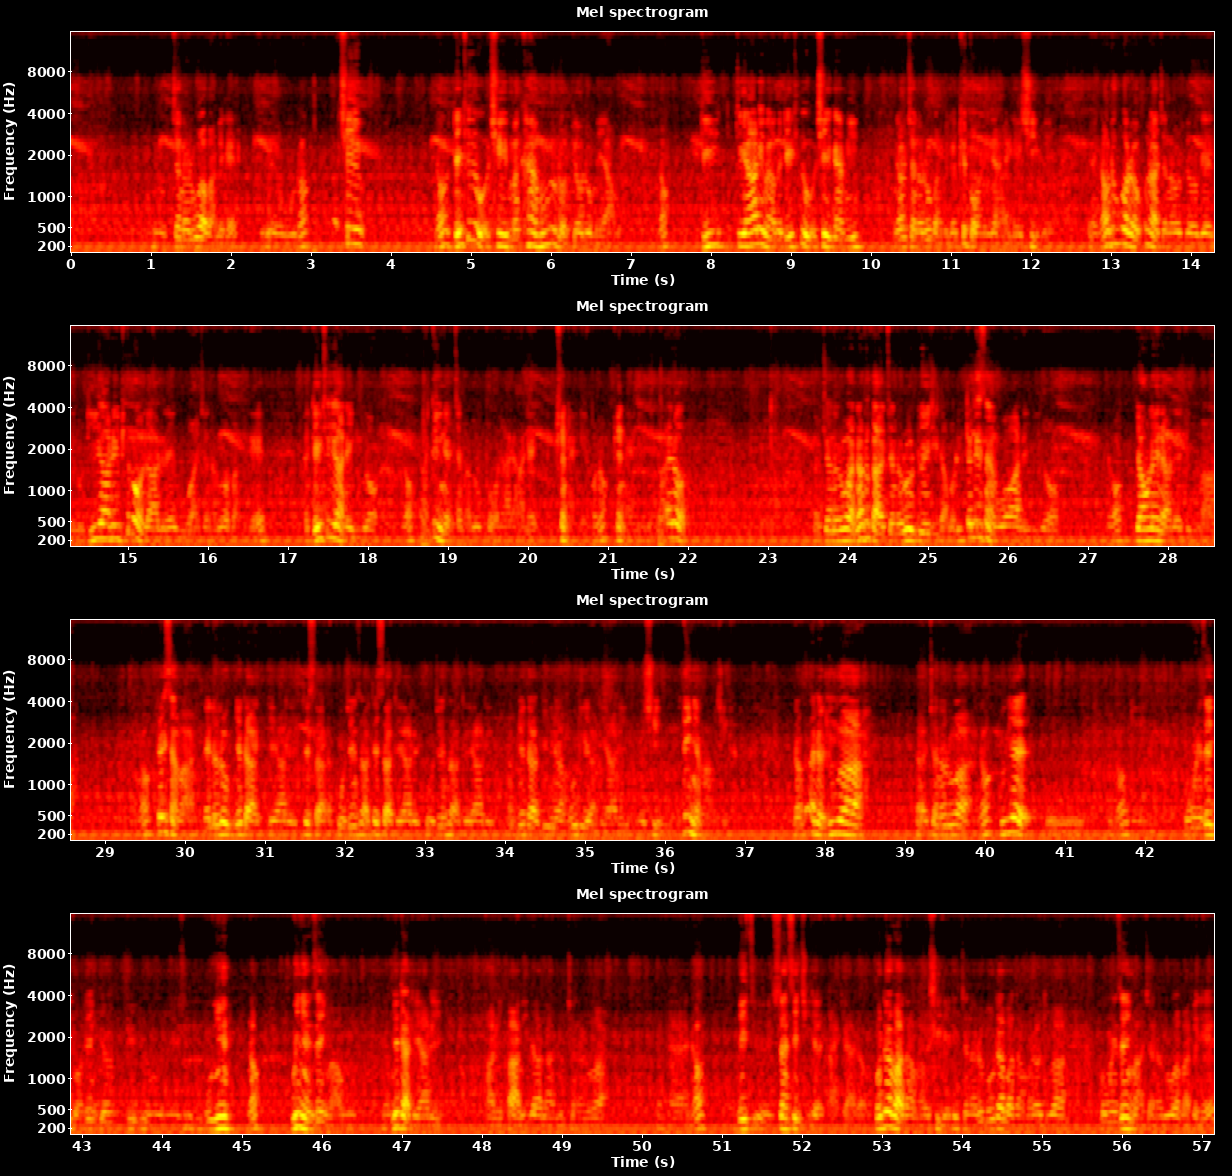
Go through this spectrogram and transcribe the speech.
ကျွန်တော်တို့ကပါပဲလေဟိုနော်အခြေနော်ဒိဋ္ဌိကိုအခြေမခံဘူးလို့တော့ပြောလို့မရဘူးနော် ဒီတရားတွေမှာပဲဒိဋ္ဌိကိုအခြေခံပြီးနော်ကျွန်တော်တို့ပါပဲလေဖြစ်ပေါ်နေတဲ့ဟာတွေရှိပဲနောက်တစ်ခုကတော့ခုနကျွန်တော်တို့ပြောခဲ့သလိုဒီဟာတွေဖြစ်ပေါ်လာတဲ့ကူကကျွန်တော်တို့ကပါပဲလေဒိဋ္ဌိကနေပြီးတော့နော်အတိနဲ့ကျွန်တော်တို့ပေါ်လာတာလည်းဖြစ်နိုင်တယ်ပေါ့နော်ဖြစ်နိုင်တယ်အဲ့တော့ကျွန်တော်တို့ကနောက်တစ်ခါကျွန်တော်တို့တွေးကြည့်တာပေါ့ဒီတလိဆန်ဘောကနေပြီးတော့နော်ပြောင်းလဲလာတဲ့ဒီမှာနော်တိဆန်မှာဘယ်လိုလုပ်မြတ်တာတရားတွေတစ္ဆာကိုချင်းစာတစ္ဆာတရားတွေကိုချင်းစာတရားတွေမြတ်တာကိနာမုဒိယတရားတွေမရှိဘူးအသိဉာဏ်မှာမရှိတာ နော်အဲ့တော့လူကအဲကျွန်တော်တို့ကနော်လူရဲ့ဟိုနော်ဒီဘုံဝင်စိတ်ပေါ့လေပြောဘူရင်းနော်ဝိညာဉ်စိတ်မှာဟိုမြတ်တာတရားတွေဟာတွေပါပြီးသားလားလို့ကျွန်တော်တို့ကအဲနော်ဒီစမ်းစစ်ကြည့်တဲ့အခါကျတော့ဗုဒ္ဓဘာသာမှာရှိတယ်ဒီကျွန်တော်တို့ဗုဒ္ဓဘာသာမှာတော့သူကဘုံဝင်စိတ်မှာကျွန်တော်တို့ကဘာဖြစ်လဲ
